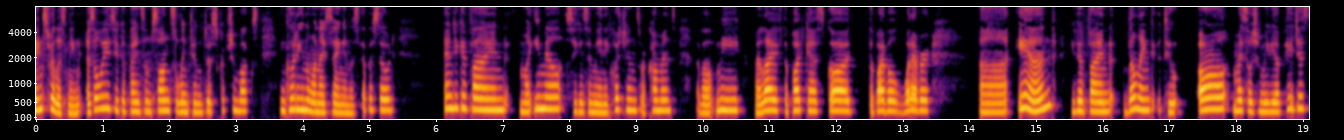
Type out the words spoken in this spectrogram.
Thanks for listening. As always, you can find some songs linked in the description box, including the one I sang in this episode. And you can find my email so you can send me any questions or comments about me, my life, the podcast, God, the Bible, whatever. Uh, and you can find the link to all my social media pages,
